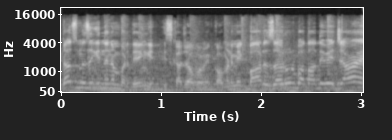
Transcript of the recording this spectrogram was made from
दस में से कितने नंबर देंगे? इसका जवाब हमें कॉमेंट में एक बार ज़रूर बताते हुए जाए।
